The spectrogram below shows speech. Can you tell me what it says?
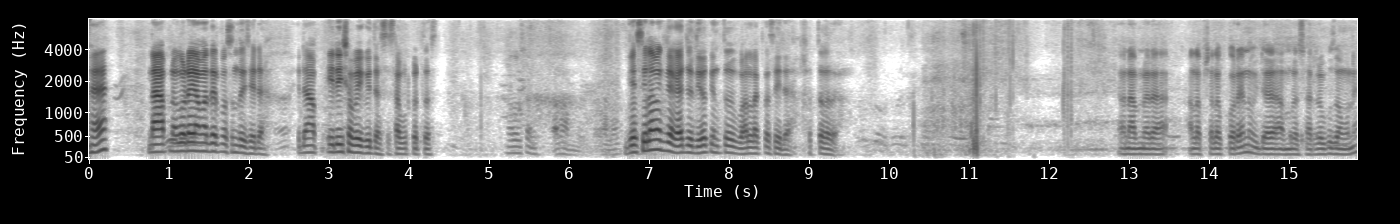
হ্যাঁ? না আপনার গোটাই আমাদের পছন্দ হয়েছে এটা। এটা এটাই সবাই কইতাছে সাপোর্ট করতেছে। গেছিলাম এক জায়গায় যদিও কিন্তু ভালো লাগতেছে এটা সত্য কথা। এখন আপনারা আলাপ সালাপ করেন ওইটা আমরা স্যারের বুঝা মনে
